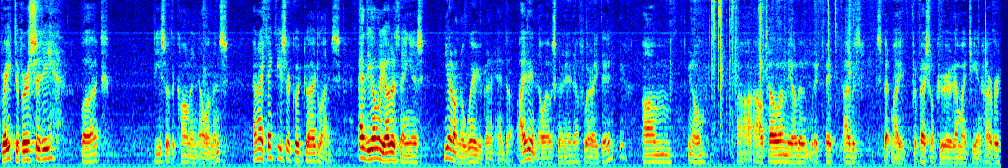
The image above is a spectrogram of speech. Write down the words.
great diversity, but these are the common elements, and I think these are good guidelines. And the only other thing is, you don't know where you're going to end up. I didn't know I was going to end up where I did. Um, you know, uh, I'll tell them, you know, that it, it, I was spent my professional career at MIT and Harvard,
